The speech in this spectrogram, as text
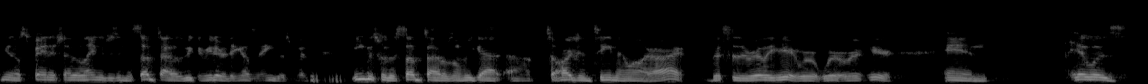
you know, Spanish and other languages in the subtitles. We can read everything else in English, but English were the subtitles when we got uh, to Argentina and we're like, all right, this is really here. We're, we're, we're here. And it was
